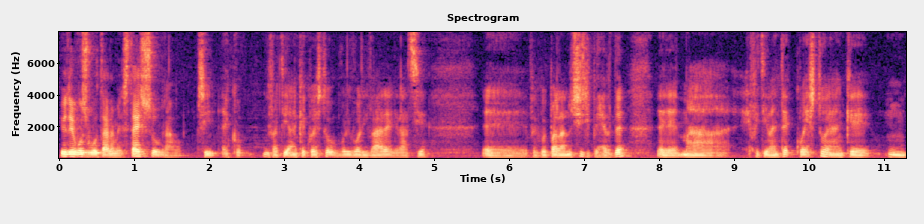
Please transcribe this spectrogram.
io devo svuotare me stesso. Bravo, sì, ecco, infatti anche questo volevo arrivare, grazie, eh, perché poi parlandoci si perde, eh, ma effettivamente questo è anche un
